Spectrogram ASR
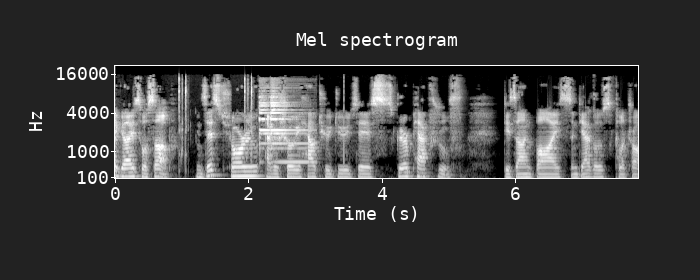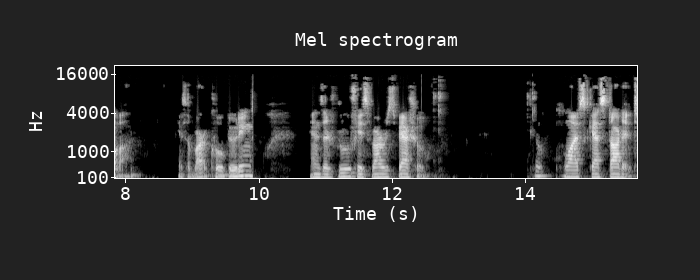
Hi guys, what's up? In this tutorial, I will show you how to do this square pipe roof designed by Santiago Calatrava. It's a very cool building and the roof is very special. So let's get started.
